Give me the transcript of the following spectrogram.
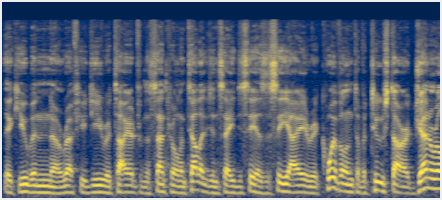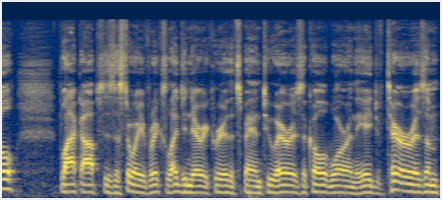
the Cuban uh, refugee retired from the Central Intelligence Agency as the CIA equivalent of a two star general. Black Ops is the story of Ric's legendary career that spanned two eras the Cold War and the Age of Terrorism.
